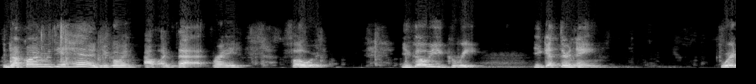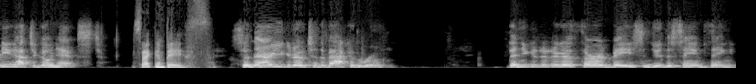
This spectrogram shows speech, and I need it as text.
You're not going with your head. You're going out like that, right? Forward. You go. You greet you get their name. Where do you have to go next? Second base. So now you go to the back of the room. Then you get to go to third base and do the same thing.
